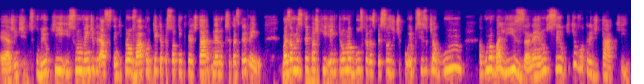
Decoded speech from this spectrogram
É, a gente descobriu que isso não vem de graça. Você tem que provar por que, que a pessoa tem que acreditar né, no que você está escrevendo. Mas ao mesmo tempo acho que entrou uma busca das pessoas de tipo, eu preciso de algum alguma baliza, né? Eu não sei o que, que eu vou acreditar aqui.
